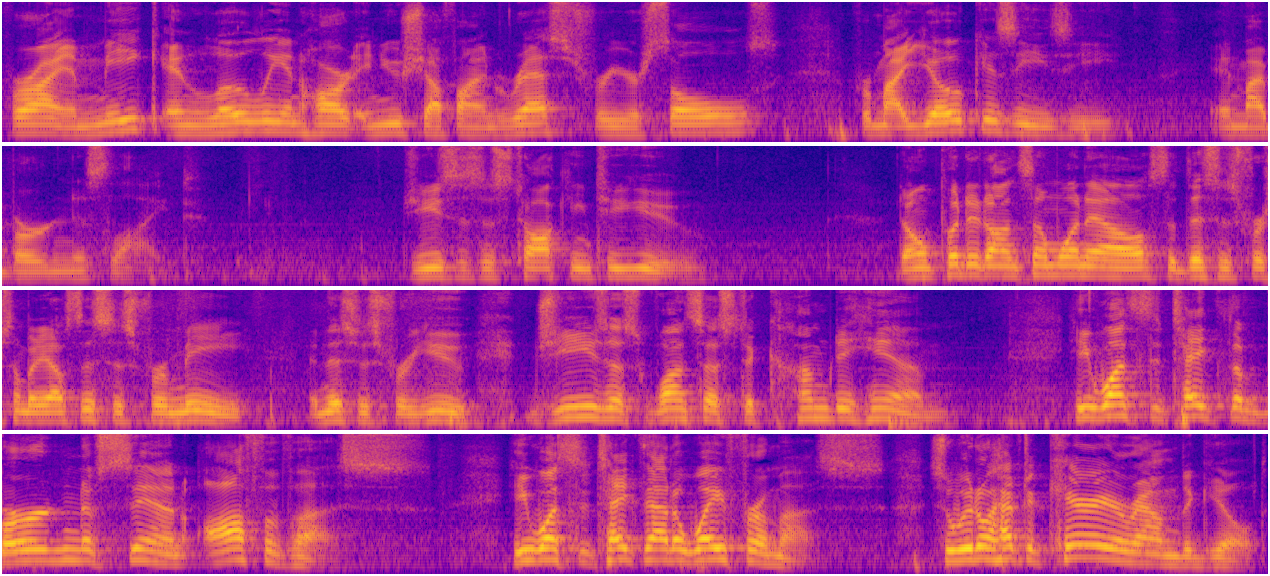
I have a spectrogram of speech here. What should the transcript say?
for I am meek and lowly in heart, and you shall find rest for your souls. For my yoke is easy and my burden is light. Jesus is talking to you. Don't put it on someone else that this is for somebody else. This is for me and this is for you. Jesus wants us to come to Him. He wants to take the burden of sin off of us. He wants to take that away from us so we don't have to carry around the guilt.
